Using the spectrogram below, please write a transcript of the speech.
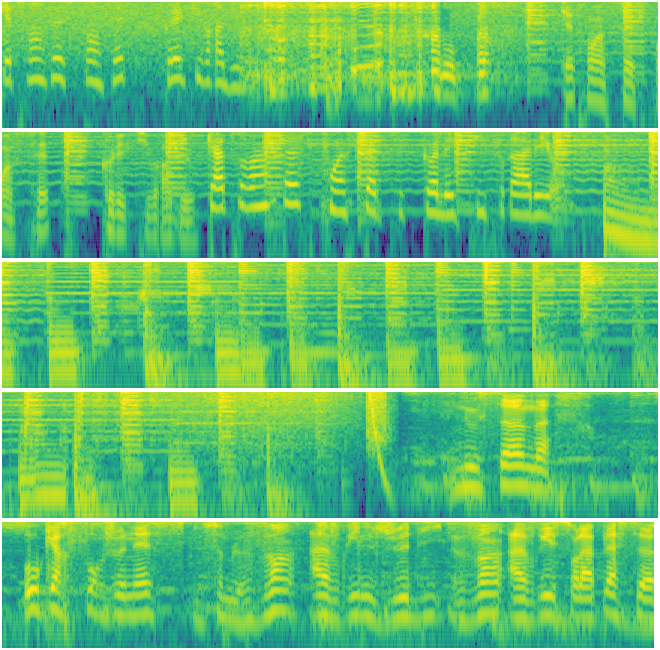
96.7 Collective Radio. 96.7 Collective Radio. 96.7 Collective Radio. Nous sommes au Carrefour Jeunesse. Nous sommes le 20 avril, jeudi 20 avril, sur la place euh,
